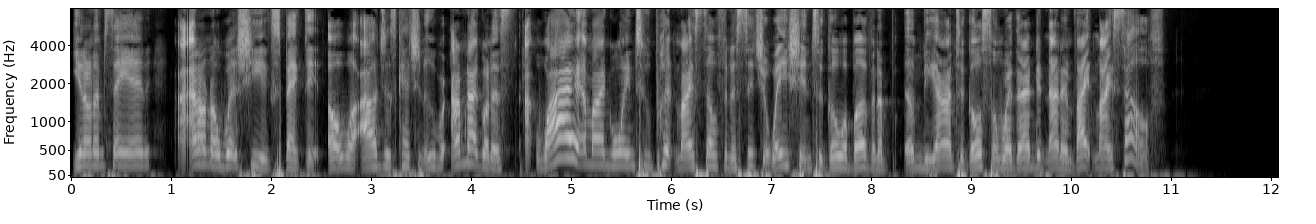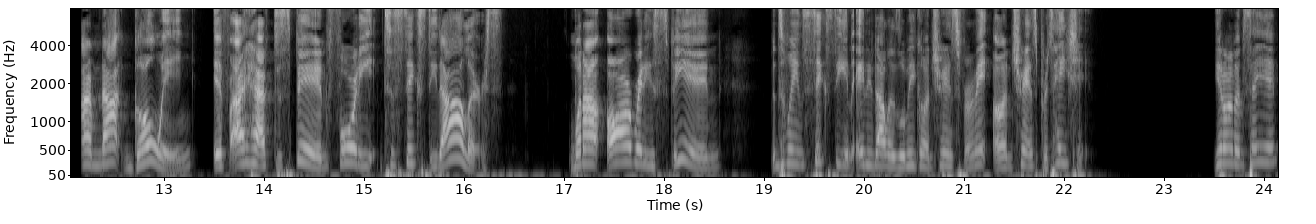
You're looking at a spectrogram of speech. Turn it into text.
you know what I'm saying? I don't know what she expected. Oh, well, I'll just catch an Uber. I'm not going to, why am I going to put myself in a situation to go above and beyond to go somewhere that I did not invite myself? I'm not going if I have to spend 40 to $60 when I already spend between 60 and $80 a week on transfer, on transportation. You know what I'm saying?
